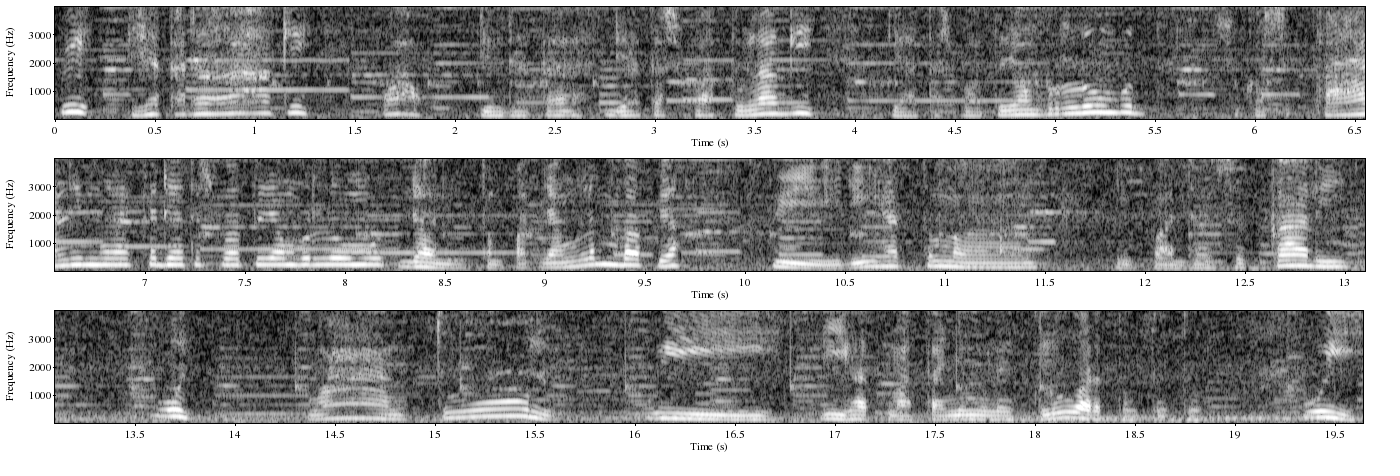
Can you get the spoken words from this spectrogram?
Wih, lihat ada lagi. Wow, dia di atas, di atas batu lagi, di atas batu yang berlumut. Suka sekali mereka di atas batu yang berlumut dan tempat yang lembab ya. Wih, lihat teman, ini panjang sekali. Wih, mantul. Wih, lihat matanya mulai keluar tuh, tuh, tuh. Wih,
